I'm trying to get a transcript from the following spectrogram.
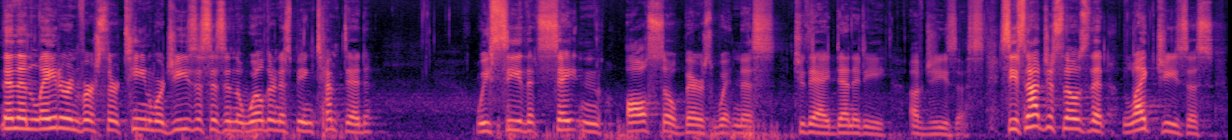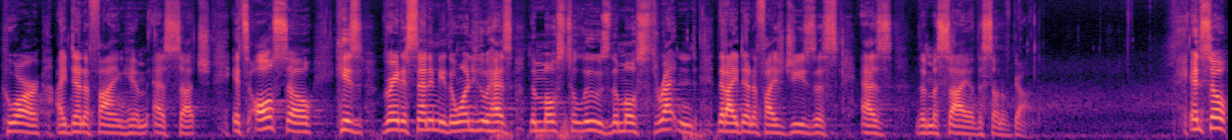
And then later in verse 13, where Jesus is in the wilderness being tempted, we see that Satan also bears witness to the identity of Jesus. See, it's not just those that like Jesus who are identifying him as such, it's also his greatest enemy, the one who has the most to lose, the most threatened, that identifies Jesus as the Messiah, the Son of God. And so,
